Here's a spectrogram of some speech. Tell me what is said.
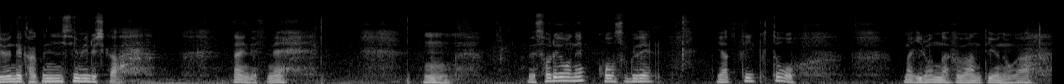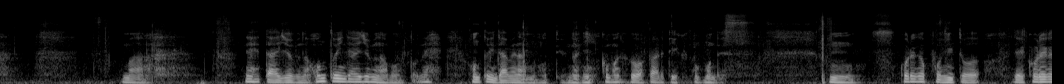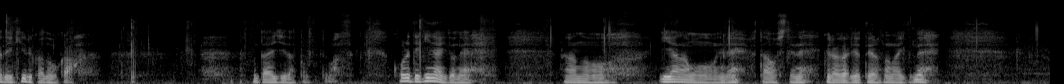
自分で確認してみるしかないんですね。うん。で、それをね、高速でやっていくと、まあ、いろんな不安っていうのが、まあ、ね、大丈夫な、本当に大丈夫なものとね、本当にダメなものっていうのに 細かく分かれていくと思うんです。うん。これがポイントで、これができるかどうか、大事だと思ってます。これできないとね、あの、嫌なものにね、蓋をしてね、暗がりを照らさないとね、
